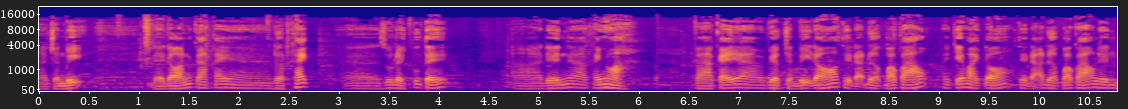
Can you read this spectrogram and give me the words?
à, chuẩn bị để đón các cái à, lượt khách à, du lịch quốc tế đến Khánh Hòa và cái việc chuẩn bị đó thì đã được báo cáo cái kế hoạch đó thì đã được báo cáo lên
